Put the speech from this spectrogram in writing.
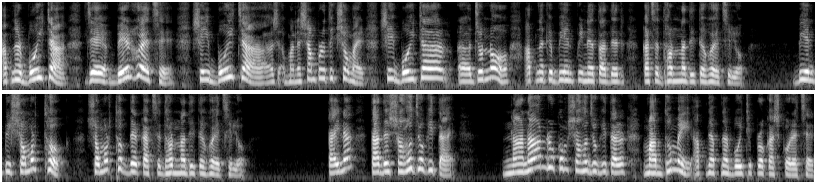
আপনার বইটা যে বের হয়েছে, সেই বইটা মানে সাম্প্রতিক সময়ের, সেই বইটার জন্য আপনাকে বিএনপি নেতাদের কাছে ধর্ণা দিতে হয়েছিল। বিএনপির সমর্থক, সমর্থকদের কাছে ধর্ণা দিতে হয়েছিল। তাই না? তাদের সহযোগিতায়, নানান রকম সহযোগিতার মাধ্যমেই আপনি আপনার বইটি প্রকাশ করেছেন।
